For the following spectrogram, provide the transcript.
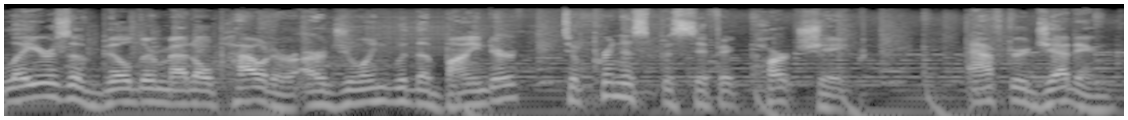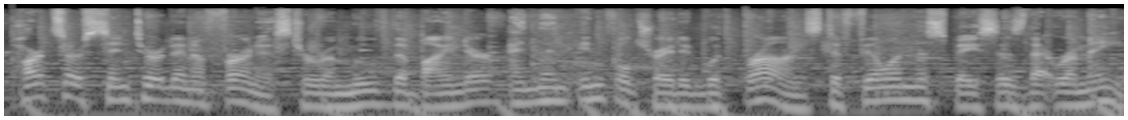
layers of BLDRmetal powder are joined with a binder to print a specific part shape. After jetting, parts are sintered in a furnace to remove the binder and then infiltrated with bronze to fill in the spaces that remain.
